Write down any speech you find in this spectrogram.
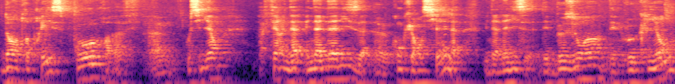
dans l'entreprise pour euh, aussi bien faire une, analyse concurrentielle, une analyse des besoins des nouveaux clients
